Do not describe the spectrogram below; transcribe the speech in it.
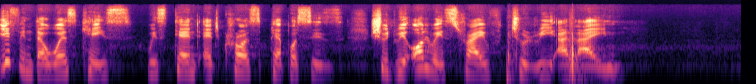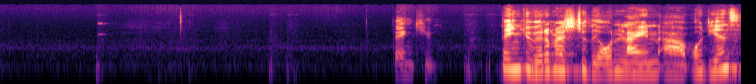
If in the worst case, we stand at cross purposes, should we always strive to realign? Thank you. Thank you very much to the online uh, audience.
